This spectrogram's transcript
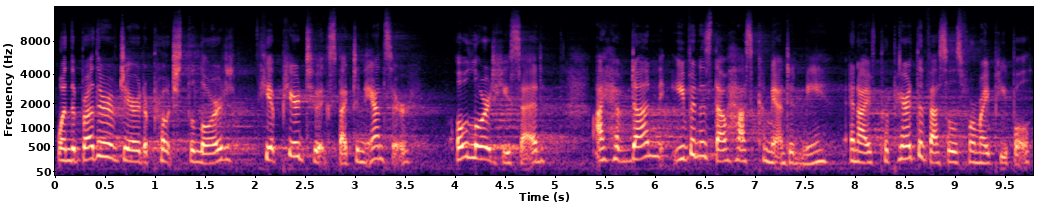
When the brother of Jared approached the Lord, he appeared to expect an answer. O Lord, he said, I have done even as thou hast commanded me, and I have prepared the vessels for my people.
